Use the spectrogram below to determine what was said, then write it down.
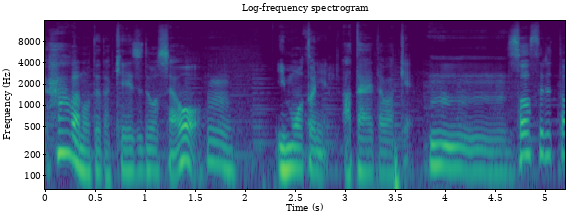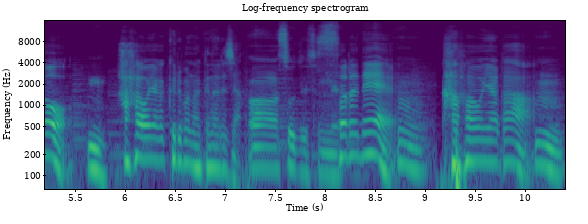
母が乗ってた軽自動車をうん妹に与えたわけ。うんうんそうするとうん。母親が車なくなるじゃん、ああそうですね。それでうん。母親が、うん。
